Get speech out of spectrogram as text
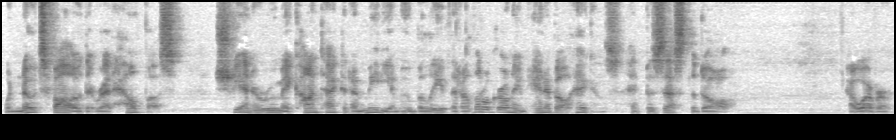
When notes followed that read, Help us, she and her roommate contacted a medium who believed that a little girl named Annabelle Higgins had possessed the doll. However,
